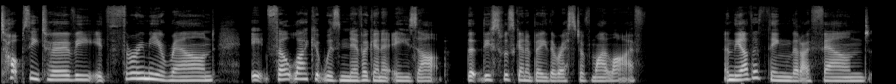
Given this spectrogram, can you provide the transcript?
topsy turvy. It threw me around. It felt like it was never going to ease up, that this was going to be the rest of my life. And the other thing that I found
